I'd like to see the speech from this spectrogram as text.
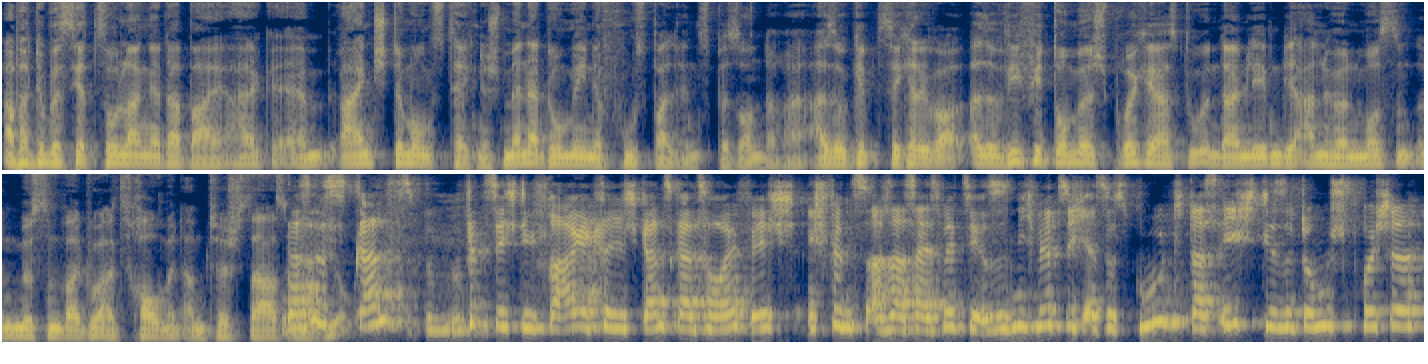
Aber du bist jetzt so lange dabei, Heike, ähm, rein stimmungstechnisch, Männerdomäne Fußball insbesondere. Also gibt es sicherlich, also wie viele dumme Sprüche hast du in deinem Leben dir anhören müssen, müssen weil du als Frau mit am Tisch saßt? Das ist ganz witzig, die Frage kriege ich ganz, ganz häufig. Ich finde es, also das heißt witzig, es ist nicht witzig, es ist gut, dass ich diese dummen Sprüche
